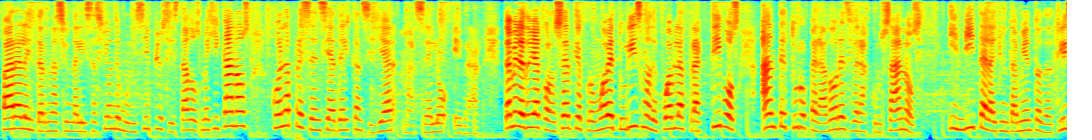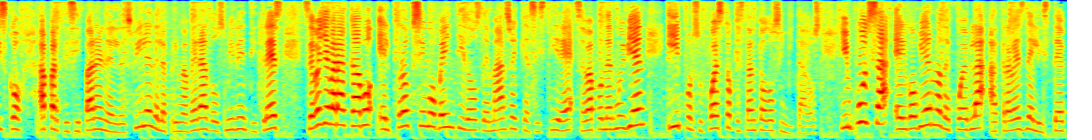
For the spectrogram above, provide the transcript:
para la internacionalización de municipios y estados mexicanos con la presencia del canciller Marcelo Ebrard. También le doy a conocer que promueve turismo de Puebla atractivos ante turoperadores veracruzanos. invita al Ayuntamiento de Atlisco a participar en el desfile de la primavera 2023. Se va a llevar a cabo el próximo 22 de marzo. Hay que asistir, ¿eh? se va a poner muy bien y por supuesto que están todos invitados. Impulsa el gobierno de Puebla a través del ISTEP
